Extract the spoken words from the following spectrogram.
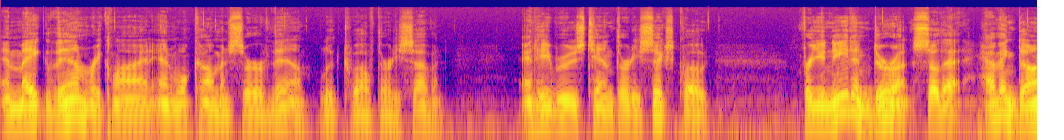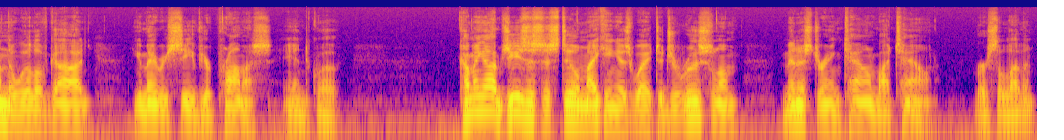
and make them recline and will come and serve them. Luke 12:37. And Hebrews 10:36 quote, For you need endurance so that having done the will of God, you may receive your promise. End quote. Coming up, Jesus is still making his way to Jerusalem, ministering town by town. Verse 11.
